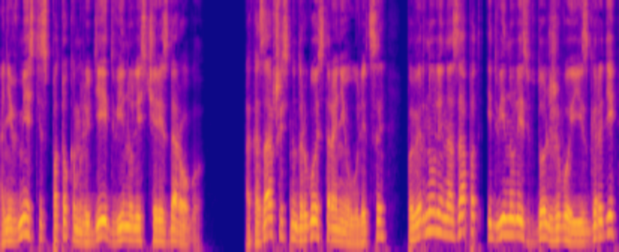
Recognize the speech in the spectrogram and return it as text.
они вместе с потоком людей двинулись через дорогу. Оказавшись на другой стороне улицы, повернули на запад и двинулись вдоль живой изгороди,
